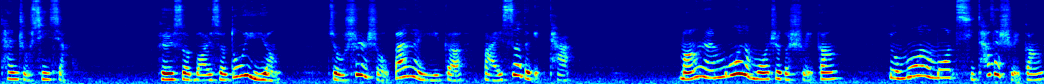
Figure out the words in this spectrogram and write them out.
摊主心想：“黑色、白色都一样。”就顺手搬了一个白色的给他。盲人摸了摸这个水缸，又摸了摸其他的水缸，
